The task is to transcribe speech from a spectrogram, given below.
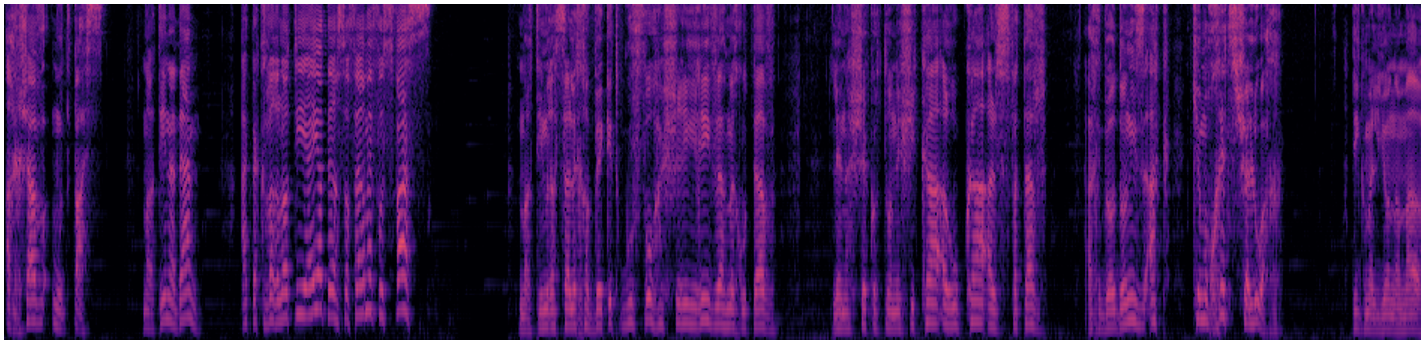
עכשיו מודפס. מרטין אדן, אתה כבר לא תהיה יותר סופר מפוספס. מרטין רצה לחבק את גופו השרירי והמכותב, לנשק אותו נשיקה ארוכה על שפתיו, אך בעודו נזעק כמוחץ שלוח. פיגמליון אמר,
